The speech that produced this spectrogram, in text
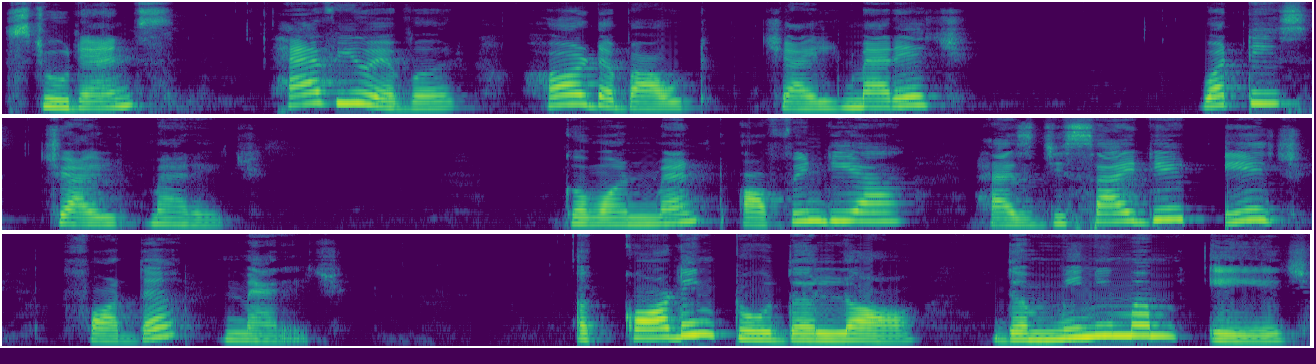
Students, have you ever heard about child marriage? What is child marriage? Government of India has decided age for the marriage. According to the law, the minimum age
